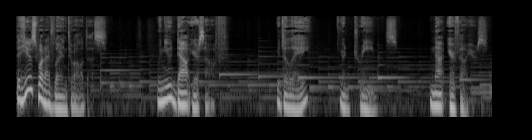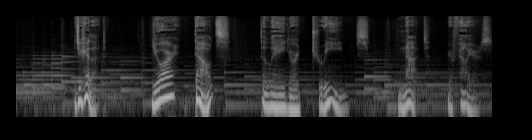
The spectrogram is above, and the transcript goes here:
But here's what I've learned through all of this when you doubt yourself, you delay your dreams, not your failures. Did you hear that? Your doubts delay your dreams, not your failures.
